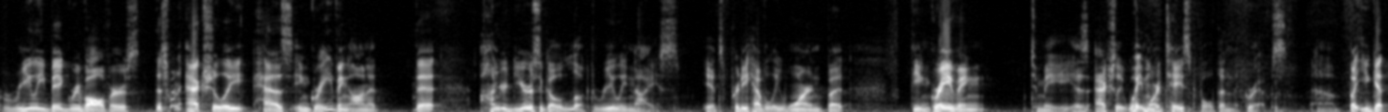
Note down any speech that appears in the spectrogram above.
really big revolvers. This one actually has engraving on it that 100 years ago looked really nice. It's pretty heavily worn, but the engraving, to me, is actually way more tasteful than the grips. Um, but you get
